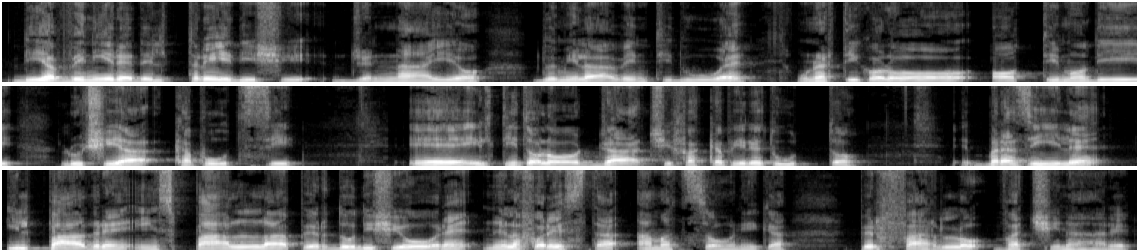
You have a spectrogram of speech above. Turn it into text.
di Avvenire del 13 gennaio 2022, un articolo ottimo di Lucia Capuzzi e il titolo già ci fa capire tutto. Brasile, il padre in spalla per 12 ore nella foresta amazzonica per farlo vaccinare.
